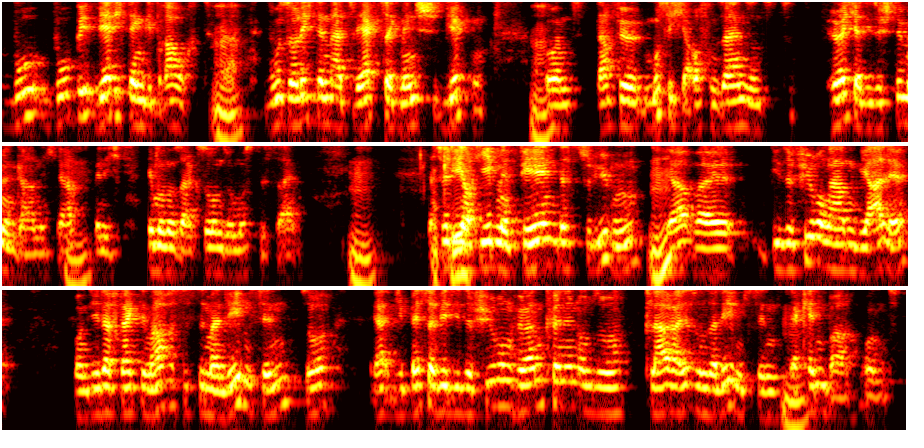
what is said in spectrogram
wo, wo werde ich denn gebraucht? Mhm. Ja? Wo soll ich denn als Werkzeug Mensch wirken? Mhm. Und dafür muss ich ja offen sein, sonst höre ich ja diese Stimmen gar nicht, ja? Mhm. wenn ich immer nur sage, so und so muss das sein. Mhm. Das Okay. würde ich auch jedem empfehlen, das zu üben, Mhm. ja, weil diese Führung haben wir alle. Und jeder fragt immer, ach, was ist denn mein Lebenssinn? So, ja, je besser wir diese Führung hören können, umso klarer ist unser Lebenssinn Mhm. erkennbar. Und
